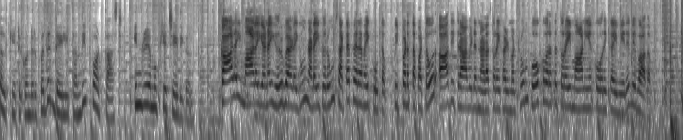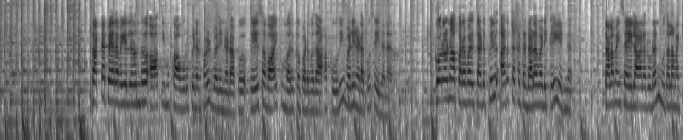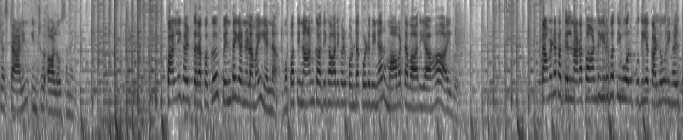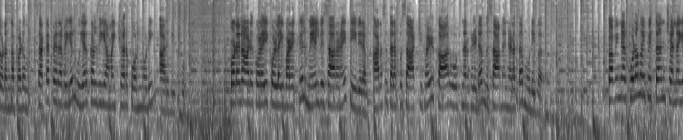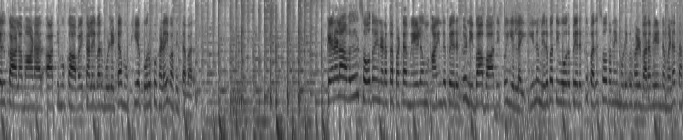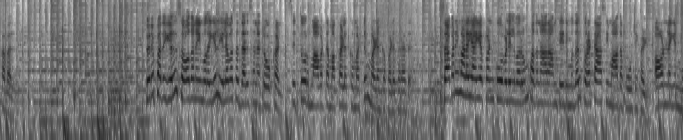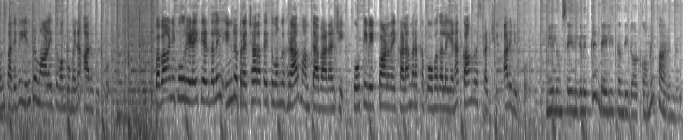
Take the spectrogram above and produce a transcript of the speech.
நீங்கள் கேட்டுக்கொண்டிருப்பது டெய்லி தந்தி பாட்காஸ்ட். இன்றைய முக்கிய செய்திகள். காலை மாலை என இருவேளையும் நடைபெறும் சட்டப்பேரவை கூட்டம். பிற்படுத்தப்பட்டோர் ஆதி திராவிட நலத்துறைகள் மற்றும் போக்குவரத்து துறை மானிய கோரிக்கை மீது விவாதம். சட்டப்பேரவையிலிருந்து அதிமுக உறுப்பினர்கள் வெளிநடப்பு. பேச வாய்ப்பு மறுக்கப்படுவதாக கூறி வெளிநடப்பு செய்தனர். கொரோனா பரவல் தடுப்பில் அடுத்த கட்ட நடவடிக்கை என்ன? தலைமை செயலாளருடன் முதலமைச்சர் ஸ்டாலின் இன்று ஆலோசனை. பள்ளிகள் திறப்புக்கு பிந்தைய நிலைமை என்ன? முப்பத்தி நான்கு அதிகாரிகள் கொண்ட குழுவினர் மாவட்ட வாரியாக ஆய்வு. தமிழகத்தில் நடப்பாண்டு இருபத்தி ஓரு புதிய கல்லூரிகள் தொடங்கப்படும். சட்டப்பேரவையில் உயர்கல்வி அமைச்சர் பொன்முடி அறிவிப்பு. கொடநாடு கொலை கொள்ளை வழக்கில் மேல் விசாரணை தீவிரம். அரசு தரப்பு சாட்சிகள் கார் ஓட்டுநர்களிடம் விசாரணை நடத்த முடிவு. கவிஞர் புலமை பித்தன் சென்னையில் காலமானார். அதிமுக அவைத் தலைவர் உள்ளிட்ட முக்கிய பொறுப்புகளை வகித்தவர். கேரளாவில் சோதனை நடத்தப்பட்ட மேலும் ஐந்து பேருக்கு நிபா பாதிப்பு இல்லை. இன்னும் இருபத்தி ஓரு பேருக்கு பரிசோதனை முடிவுகள் வர வேண்டும் என தகவல். திருப்பதியில் சோதனை முறையில் இலவச தரிசன டோக்கன் சித்தூர் மாவட்ட மக்களுக்கு மட்டும் வழங்கப்படுகிறது. சபரிமலை ஐயப்பன் கோவிலில் வரும் பதினாறாம் தேதி முதல் புரட்டாசி மாத பூஜைகள். ஆன்லைன் முன்பதிவு இன்று மாலை துவங்கும் என அறிவிப்பு. பவானிபூர் இடைத்தேர்தலில் இன்று பிரச்சாரத்தை துவங்குகிறார் மம்தா பானர்ஜி. போட்டி வேட்பாளரை களமிறக்கப் போவதில்லை என காங்கிரஸ் கட்சி அறிவிப்பு. மேலும் செய்திகளுக்கு டெய்லி தந்தி டாட் காமை பாருங்கள்.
